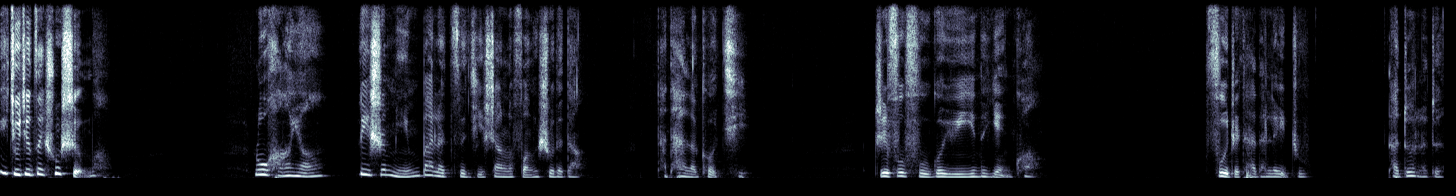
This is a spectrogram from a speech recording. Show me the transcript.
你究竟在说什么？陆航阳立时明白了自己上了冯叔的当，他叹了口气，指腹抚过余音的眼眶，抚着她的泪珠。他顿了顿，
